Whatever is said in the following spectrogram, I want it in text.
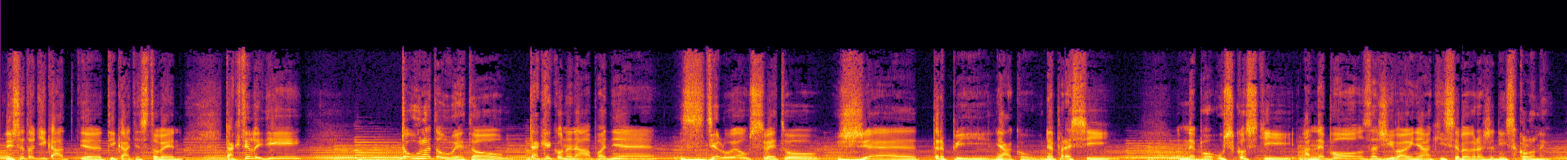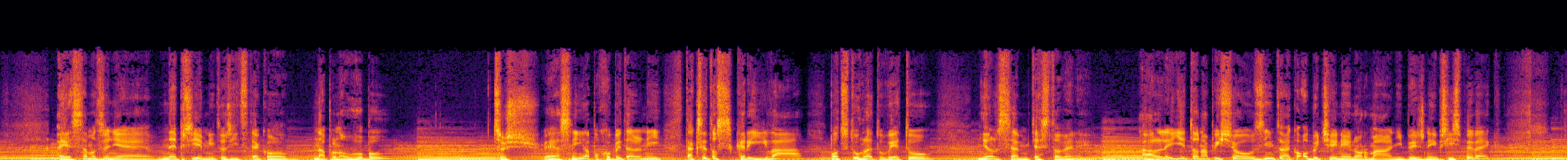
Když se to týká, e, týká těstovin, tak ty lidi touhletou větou tak jako nenápadně sdělujou světu, že trpí nějakou depresí, nebo úzkostí, a nebo zažívají nějaký sebevražedný sklony. A je samozřejmě nepříjemný to říct jako na plnou hubu, což je jasný a pochopitelný, tak se to skrývá pod tuhle tu větu, měl jsem těstoviny. A lidi to napíšou, zní to jako obyčejný, normální, běžný příspěvek,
